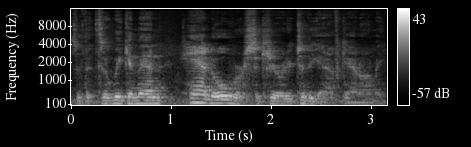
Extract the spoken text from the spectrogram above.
so that so we can then hand over security to the Afghan army.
